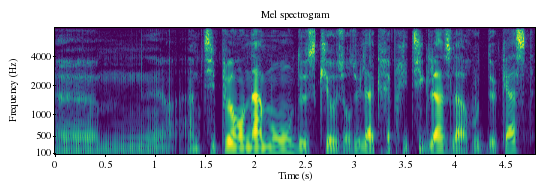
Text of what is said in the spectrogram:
euh, un petit peu en amont de ce qui est aujourd'hui la crêperie Tiglas, la route de Castres.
